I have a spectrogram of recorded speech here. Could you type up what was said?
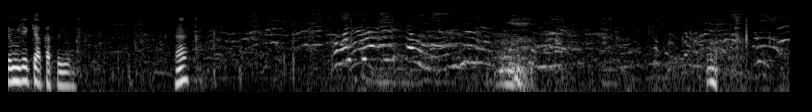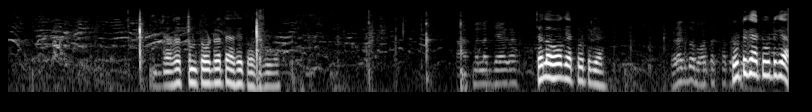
तुम ये क्या कर रही हो? हैं? जैसे तुम तोड़ रहे थे ऐसे तोड़ रही हो। हाथ में लग जाएगा। चलो हो गया टूट गया। रख दो बहुत अच्छा टूट गया टूट गया।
